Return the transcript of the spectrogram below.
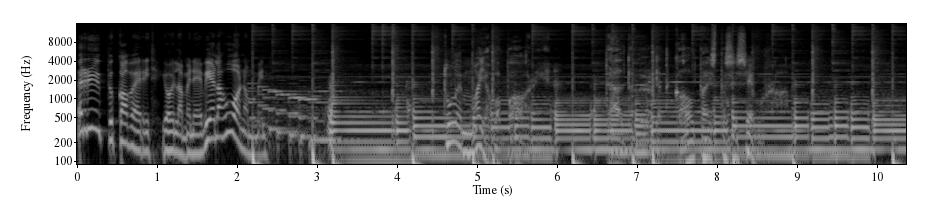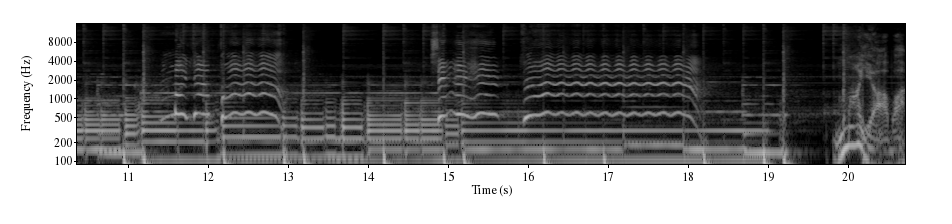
ja ryyppykaverit, joilla menee vielä huonommin. Tule Majava baariin. Täältä löydät kaltaistasi seuraa. Majava.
